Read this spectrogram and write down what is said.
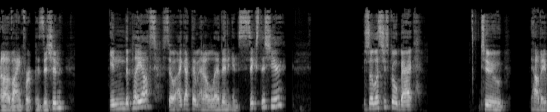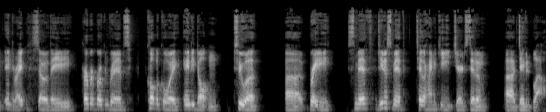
uh, vying for a position in the playoffs. So I got them at 11 and 6 this year. So let's just go back to how they ended, right? So they Herbert broken ribs, Colt McCoy, Andy Dalton, Tua, uh, Brady, Smith, Geno Smith, Taylor Heinicke, Jarrett Stidham, uh, David Blough.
